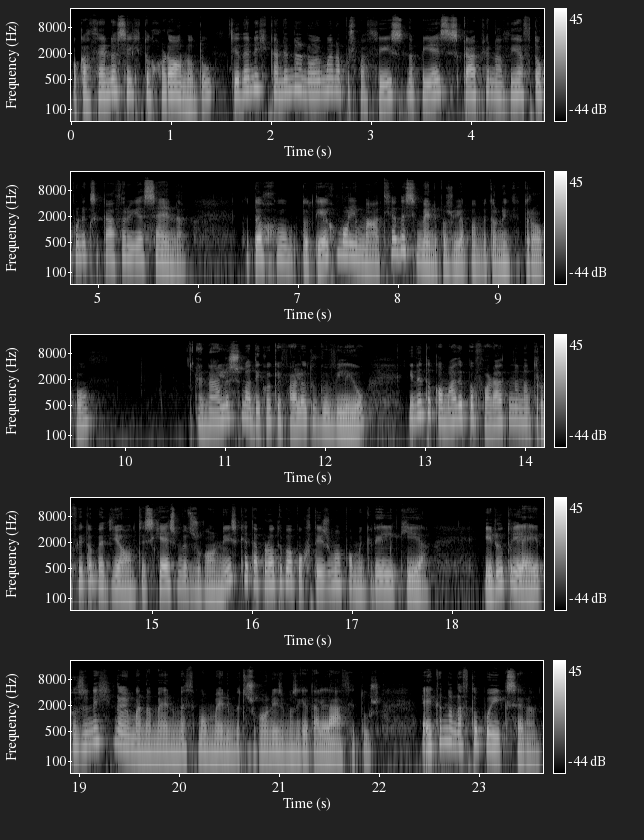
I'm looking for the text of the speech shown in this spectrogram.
Ο καθένας έχει το χρόνο του και δεν έχει κανένα νόημα να προσπαθείς να πιέσεις κάποιον να δει αυτό που είναι ξεκάθαρο για σένα. Το, το, το ότι έχουμε όλοι μάτια δεν σημαίνει πως βλέπουμε με τον ίδιο τρόπο. Ένα άλλο σημαντικό κεφάλαιο του βιβλίου είναι το κομμάτι που αφορά την ανατροφή των παιδιών, τη σχέση με τους γονείς και τα πρότυπα που χτίζουμε από μικρή ηλικία. Η Ρουτ λέει πως δεν έχει νόημα να μένουμε θυμωμένοι με τους γονείς μας για τα λάθη τους. Έκαναν αυτό που ήξεραν.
